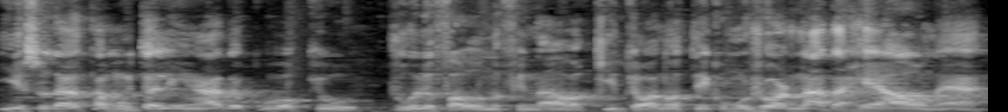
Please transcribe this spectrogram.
E isso está muito alinhado com o que o Júlio falou no final aqui, que eu anotei como jornada real, né?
